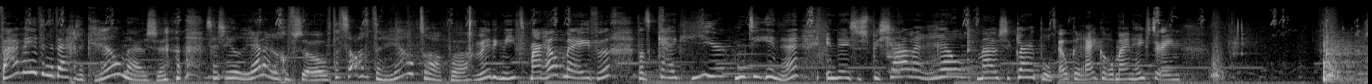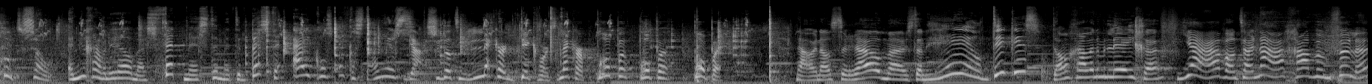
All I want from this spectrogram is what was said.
Waarom heten het eigenlijk ruilmuizen? Zijn ze heel rellerig of zo? Of dat ze altijd een ruil trappen? Weet ik niet, maar help me even. Want kijk, hier moet hij in, hè? In deze speciale relmuizen kleipot. Elke rijke Romein heeft er een. Goed, zo. En nu gaan we de ruilmuis vetmesten met de beste eikels en kastanjes. Ja, zodat hij lekker dik wordt. Lekker proppen, proppen, proppen. Nou, en als de ruilmuis dan heel dik is, dan gaan we hem legen. Ja, want daarna gaan we hem vullen.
